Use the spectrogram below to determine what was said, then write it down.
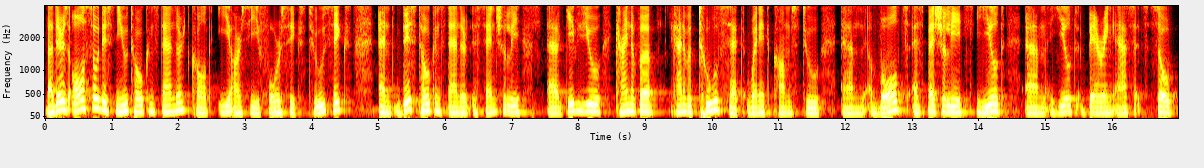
Now, there's also this new token standard called ERC4626. And this token token standard essentially uh, gives you kind of a kind of a tool set when it comes to um, vaults, especially yield um, yield bearing assets. So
